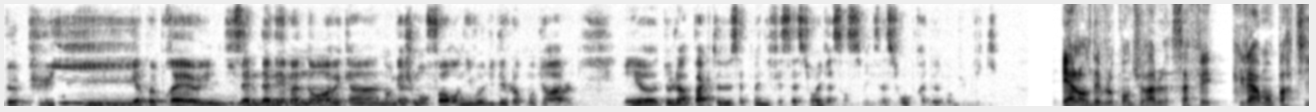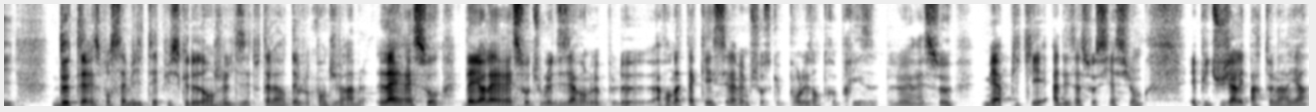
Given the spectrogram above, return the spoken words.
Depuis à peu près une dizaine d'années maintenant, avec un engagement fort au niveau du développement durable et euh, de l'impact de cette manifestation et de la sensibilisation auprès de nos publics. Et alors le développement durable, ça fait clairement partie de tes responsabilités, puisque dedans, je le disais tout à l'heure, développement durable, la RSO. D'ailleurs, la RSO, tu me le disais avant, d'attaquer, c'est la même chose que pour les entreprises, le RSE, mais appliqué à des associations. Et puis tu gères les partenariats.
